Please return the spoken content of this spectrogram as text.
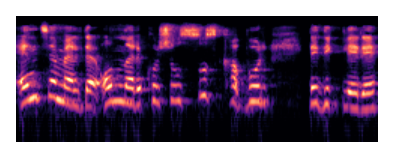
en temelde onları koşulsuz kabul dedikleri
